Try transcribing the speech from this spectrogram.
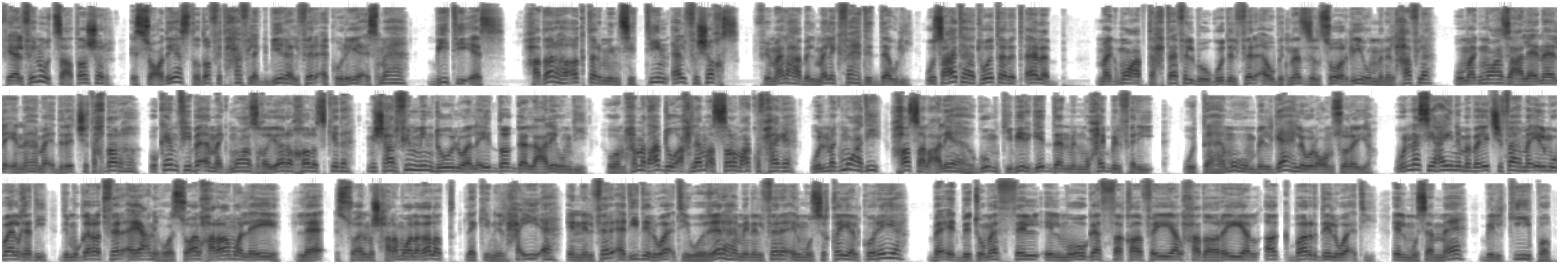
في 2019 السعودية استضافت حفلة كبيرة لفرقة كورية اسمها بي تي إس. حضرها أكتر من 60 ألف شخص في ملعب الملك فهد الدولي وساعتها تويتر اتقلب مجموعة بتحتفل بوجود الفرقة وبتنزل صور ليهم من الحفلة ومجموعة زعلانة لأنها ما قدرتش تحضرها. وكان في بقى مجموعة صغيرة خالص كده مش عارفين مين دول ولا إيه الضجة اللي عليهم دي. هو محمد عبده وأحلام أثروا معاكم في حاجة؟ والمجموعة دي حصل عليها هجوم كبير جدا من محب الفريق واتهموهم بالجهل والعنصرية. والناس يا عيني ما بقتش فاهمة إيه المبالغة دي؟ دي مجرد فرقة يعني هو السؤال حرام ولا إيه؟ لا السؤال مش حرام ولا غلط لكن الحقيقة إن الفرقة دي دلوقتي وغيرها من الفرق الموسيقية الكورية بقت بتمثل الموجة الثقافية الحضارية الأكبر دلوقتي المسماة بالكي بوب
